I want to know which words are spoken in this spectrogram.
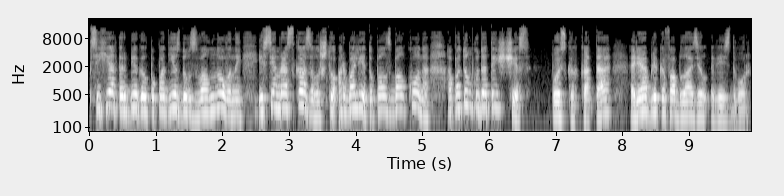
Психиатр бегал по подъезду взволнованный и всем рассказывал, что арбалет упал с балкона, а потом куда-то исчез. В поисках кота Рябликов облазил весь двор.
